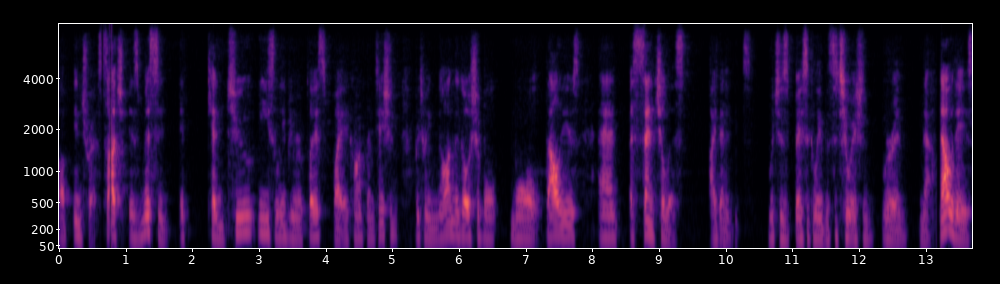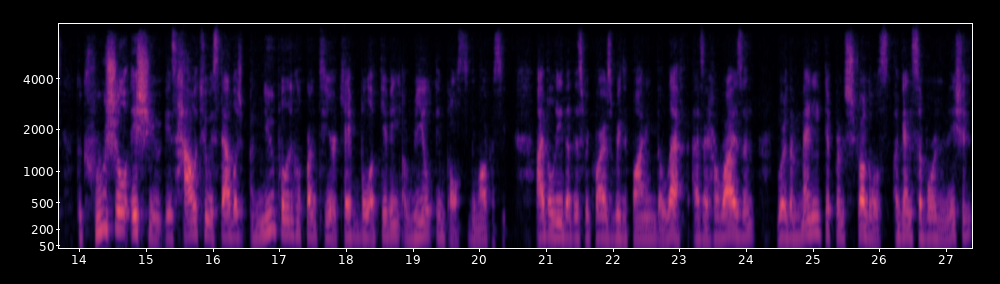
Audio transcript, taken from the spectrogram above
of interest. Such is missing. It can too easily be replaced by a confrontation between non-negotiable moral values and essentialist identities, which is basically the situation we're in now. Nowadays, the crucial issue is how to establish a new political frontier capable of giving a real impulse to democracy. I believe that this requires redefining the left as a horizon where the many different struggles against subordination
